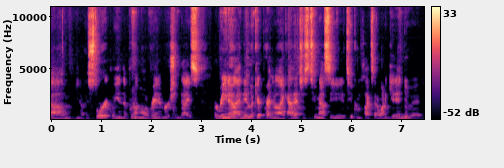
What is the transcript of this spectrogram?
um, you know historically in the promo branded merchandise arena, and they look at print and they're like, ah, that's just too messy, too complex. I don't want to get into it.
